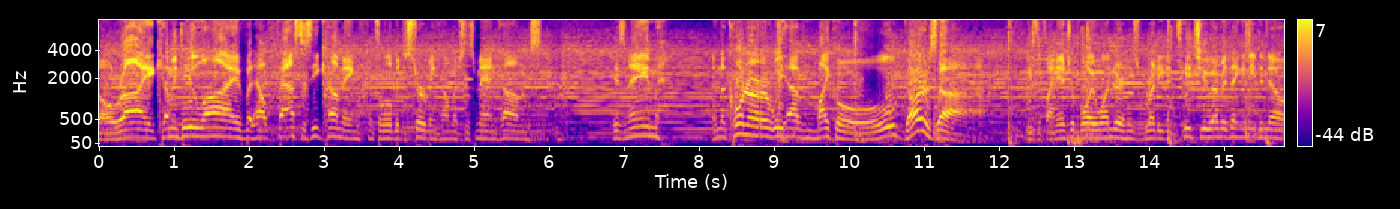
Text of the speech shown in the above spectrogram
All right, coming to you live, but how fast is he coming? It's a little bit disturbing how much this man comes. His name in the corner, we have Michael Garza. He's the financial boy wonder, and he's ready to teach you everything you need to know.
